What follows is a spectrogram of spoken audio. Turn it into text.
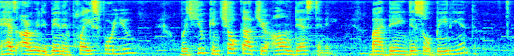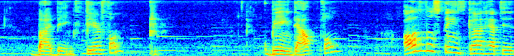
has already been in place for you, but you can choke out your own destiny by being disobedient, by being fearful, being doubtful. All of those things God have to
